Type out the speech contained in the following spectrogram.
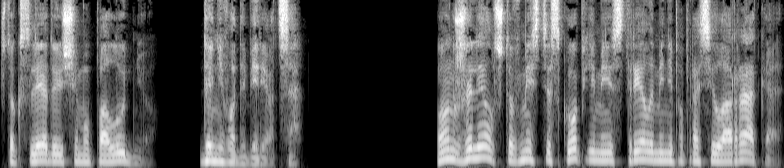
что к следующему полудню до него доберется. Он жалел, что вместе с копьями и стрелами не попросил Арака,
